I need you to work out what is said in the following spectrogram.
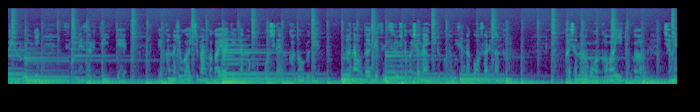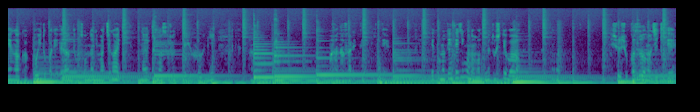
ていうふうに説明されていてで彼女が一番輝いていたのは高校時代の華道部で花を大切にする人が社内にいることに背中を押されたんだと。会社のロゴが可愛いとか社名がかっこいいとかで選んでもそんなに間違えていない気がするっていうの時期で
